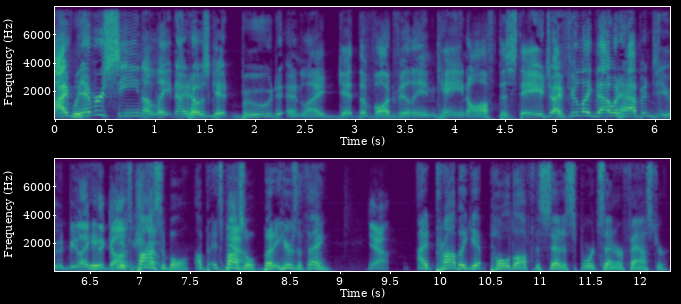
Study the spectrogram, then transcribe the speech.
I've With- never seen a late night host get booed and like get the vaudevillian cane off the stage. I feel like that would happen to you. It'd be like It- the gong it's show. possible. It's possible. But here's the thing: Yeah. I'd probably get pulled off the set of Sports Center faster.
